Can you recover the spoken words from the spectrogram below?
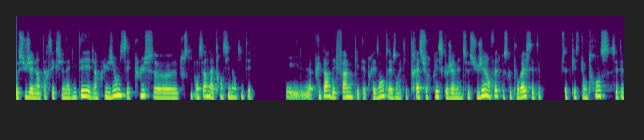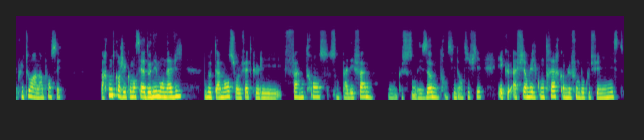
au sujet de l'intersectionnalité et de l'inclusion, c'est plus euh, tout ce qui concerne la transidentité. Et la plupart des femmes qui étaient présentes, elles ont été très surprises que j'amène ce sujet, en fait, parce que pour elles, c'était cette question trans, c'était plutôt un impensé. Par contre, quand j'ai commencé à donner mon avis, notamment sur le fait que les femmes trans ne sont pas des femmes, euh, que ce sont des hommes transidentifiés, et que affirmer le contraire, comme le font beaucoup de féministes,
